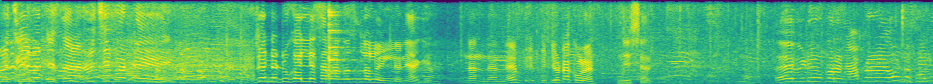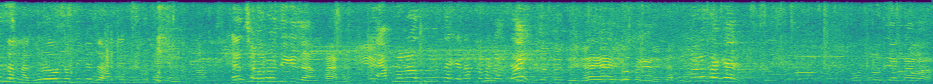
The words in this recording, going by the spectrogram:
রুচি বটে স্যার রুচি বটে। জন্য ঢুকাইলে স্যার কাগজগুলো লইল নি আগে? না না না, ভিডিওটা করেন। জি স্যার। এই ভিডিও করেন আপনারা অন্য সাইডে যান না ঘুরে অন্য দিকে যান। আচ্ছা আর যান। হ্যাঁ হ্যাঁ। আপনারা দূরে থাকেন আপনারা কাছে এই, এই, এই, দূরে থাকেন। আপনি দূরে থাকেন। পত্র দিয়ে না আমার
